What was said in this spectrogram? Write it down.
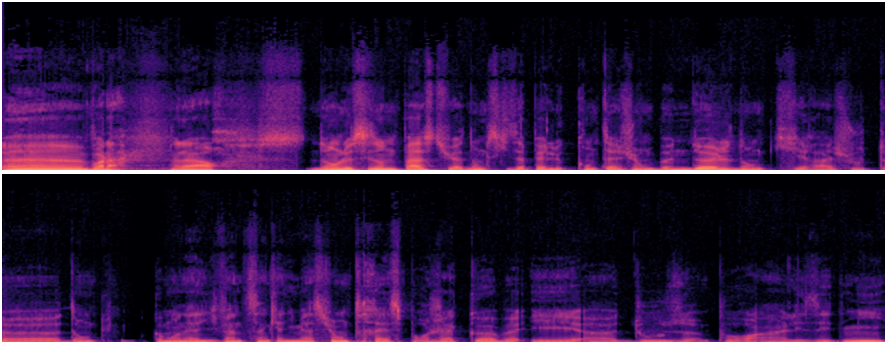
Euh, voilà. Alors, dans le Season Pass, tu as donc ce qu'ils appellent le Contagion Bundle, donc qui rajoute euh, donc comme on a dit 25 animations, 13 pour Jacob et euh, 12 pour euh, les ennemis.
